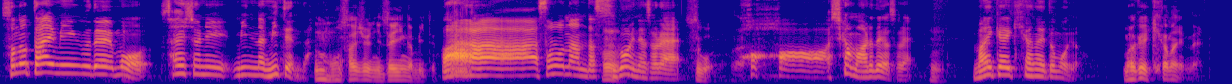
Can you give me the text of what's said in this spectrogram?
そのタイミングでもう最初にみんな見てんだ。うんもう最初に全員が見てるあーそうなんだ。すごいねそれ。すごい、はっはー。しかもあれだよそれ、うん。毎回聞かないと思うよ。毎回聞かないよね。一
